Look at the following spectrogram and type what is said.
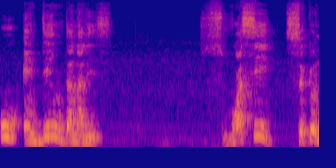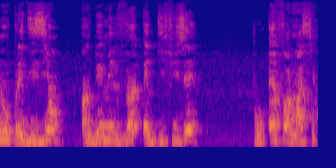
ou indigne d'analyse. Voici ce que nous prédisions en 2020 et diffusé pour information.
